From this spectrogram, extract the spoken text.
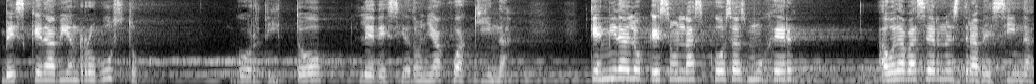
¿Ves que era bien robusto? Gordito, le decía doña Joaquina. Que mira lo que son las cosas, mujer. Ahora va a ser nuestra vecina.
